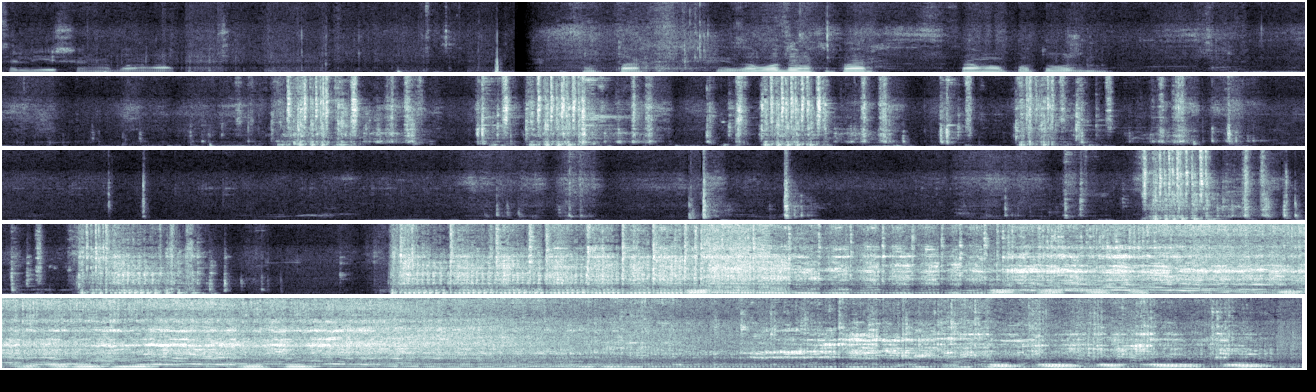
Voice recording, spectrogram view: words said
веселіше набагато. От так. І заводимо тепер oh, oh, oh, oh, oh.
